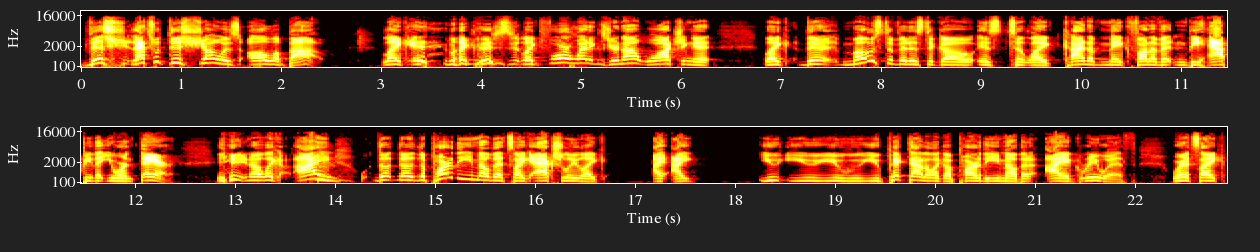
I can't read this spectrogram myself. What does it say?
this sh- that's what this show is all about. Like it, like this, like four weddings. You're not watching it. Like there, most of it is to go is to like kind of make fun of it and be happy that you weren't there. You know, like I hmm. the the the part of the email that's like actually like I I you you you you picked out like a part of the email that I agree with, where it's like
